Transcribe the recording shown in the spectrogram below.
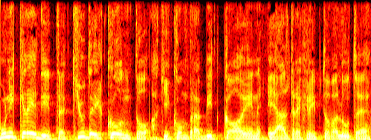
Unicredit chiude il conto a chi compra bitcoin e altre criptovalute?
